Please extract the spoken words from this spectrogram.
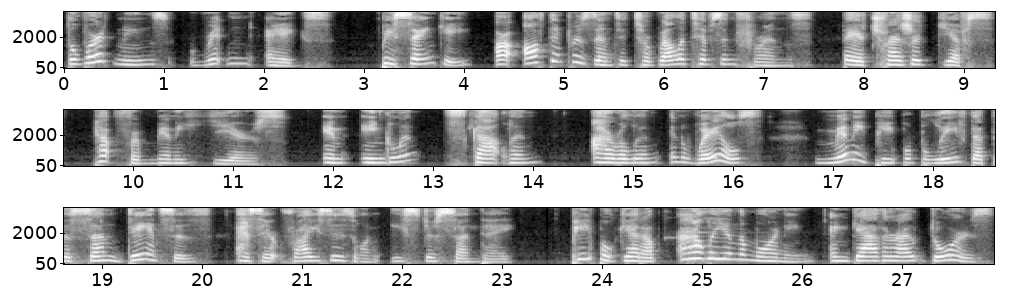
The word means written eggs. Pisanki are often presented to relatives and friends. They are treasured gifts kept for many years. In England, Scotland, Ireland, and Wales, many people believe that the sun dances as it rises on Easter Sunday. People get up early in the morning and gather outdoors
